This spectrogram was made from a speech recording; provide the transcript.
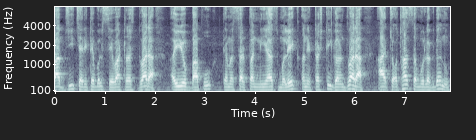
બાપજી ચેરિટેબલ સેવા ટ્રસ્ટ દ્વારા અયુબ બાપુ તેમજ સરપંચ નિયાઝ મલેક અને ટ્રસ્ટીગણ દ્વારા આ ચોથા સમૂહ લગ્નનું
